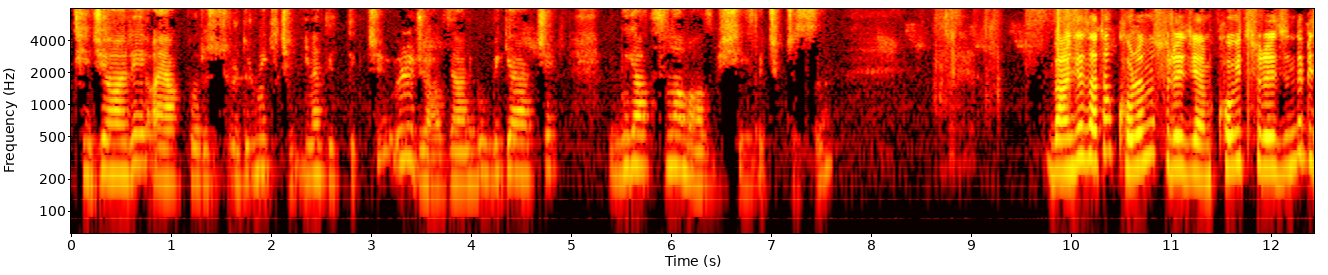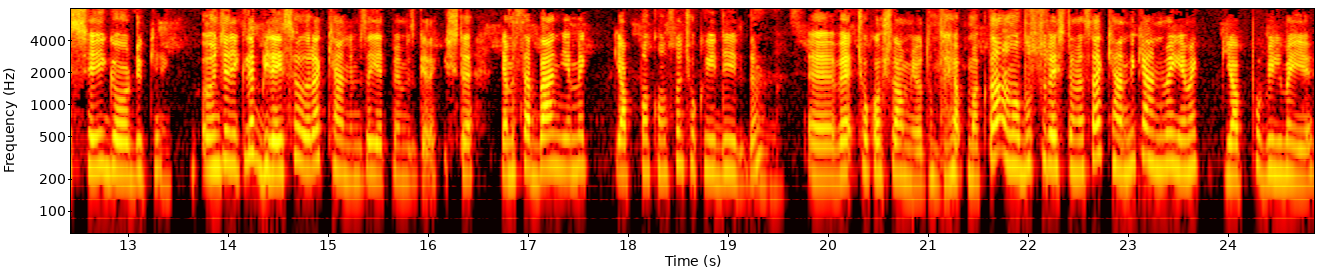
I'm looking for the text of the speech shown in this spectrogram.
ticari ayakları sürdürmek için inat ettikçe öleceğiz. Yani bu bir gerçek. Bu yadsınamaz bir şey açıkçası. Bence zaten korona süreci yani Covid sürecinde biz şeyi gördük yani öncelikle bireysel olarak kendimize yetmemiz gerek. İşte ya mesela ben yemek yapma konusunda çok iyi değildim. Evet. Ee, ve çok hoşlanmıyordum da yapmaktan ama bu süreçte mesela kendi kendime yemek yapabilmeyi,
